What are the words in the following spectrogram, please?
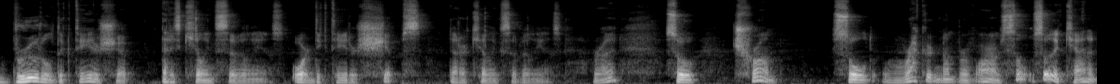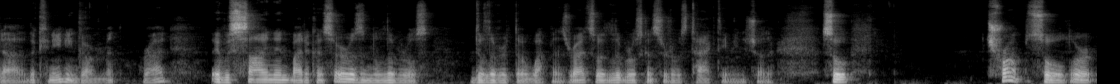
brutal dictatorship that is killing civilians or dictatorships that are killing civilians right? So trump sold record number of arms. So so did canada the canadian government right? It was signed in by the conservatives and the liberals delivered the weapons right? So the liberals conservatives tag teaming each other. So trump sold or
